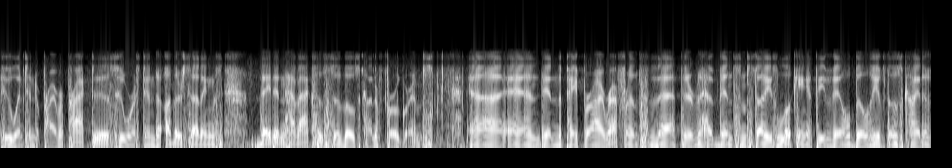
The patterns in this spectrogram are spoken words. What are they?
who went into private practice, who worked into other settings, they didn't have access to those kind of programs. Uh, and in the paper I referenced that there have been some studies looking at the availability of those kind of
